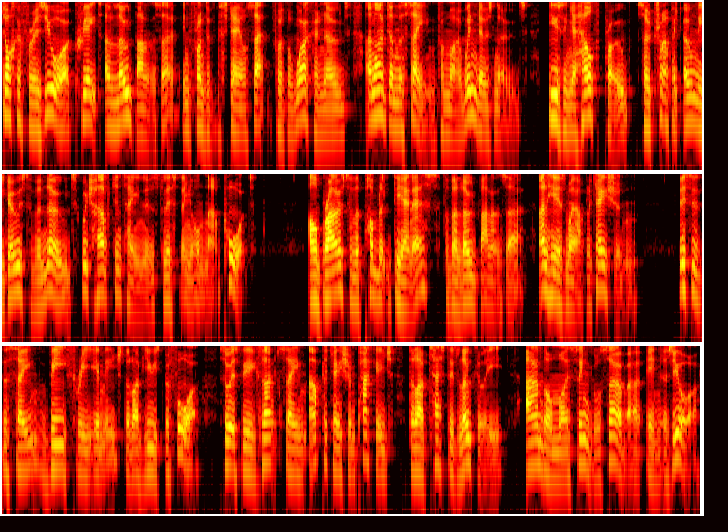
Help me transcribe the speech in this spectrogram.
Docker for Azure creates a load balancer in front of the scale set for the worker nodes, and I've done the same for my Windows nodes, using a health probe so traffic only goes to the nodes which have containers listing on that port. I'll browse to the public DNS for the load balancer, and here's my application. This is the same v3 image that I've used before, so it's the exact same application package that I've tested locally and on my single server in Azure.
